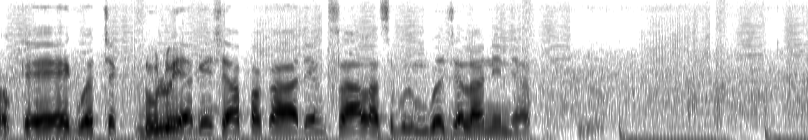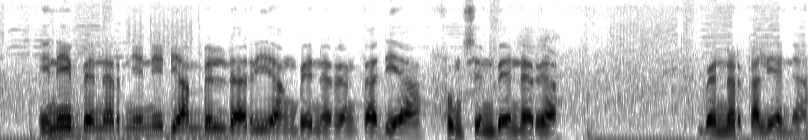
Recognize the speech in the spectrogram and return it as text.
Oke, gua cek dulu ya guys ya apakah ada yang salah sebelum gua jalanin ya. Ini bannernya ini diambil dari yang banner yang tadi ya, function banner ya. Banner kalian ya.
